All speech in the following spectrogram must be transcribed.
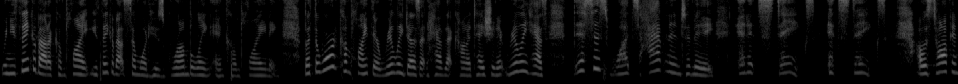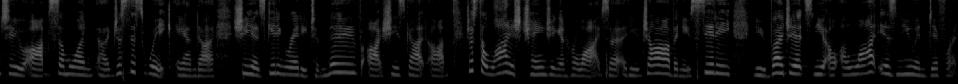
when you think about a complaint, you think about someone who's grumbling and complaining. But the word complaint there really doesn't have that connotation. It really has, this is what's happening to me, and it stinks. It stinks. I was talking to uh, someone uh, just this week, and uh, she is getting ready to move. Uh, she's got um, just a lot is changing in her life so a new job, a new city, new budgets, new, a, a lot is new and different.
